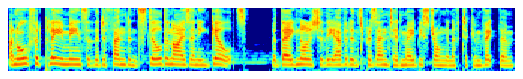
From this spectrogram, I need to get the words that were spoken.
An Alford plea means that the defendant still denies any guilt but they acknowledge that the evidence presented may be strong enough to convict them.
